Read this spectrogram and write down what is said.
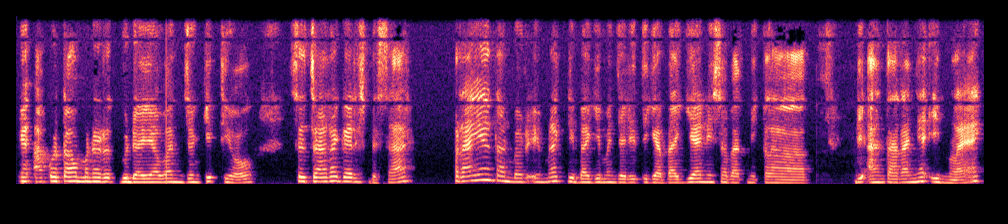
yang aku tahu menurut budayawan Jengkityo, secara garis besar, perayaan Tahun Baru Imlek dibagi menjadi tiga bagian nih Sobat Miklab. Di antaranya Imlek,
